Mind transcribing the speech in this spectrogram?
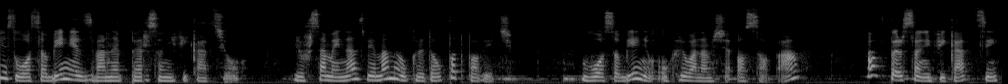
jest uosobienie zwane personifikacją? Już w samej nazwie mamy ukrytą podpowiedź. W uosobieniu ukryła nam się osoba, a w personifikacji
